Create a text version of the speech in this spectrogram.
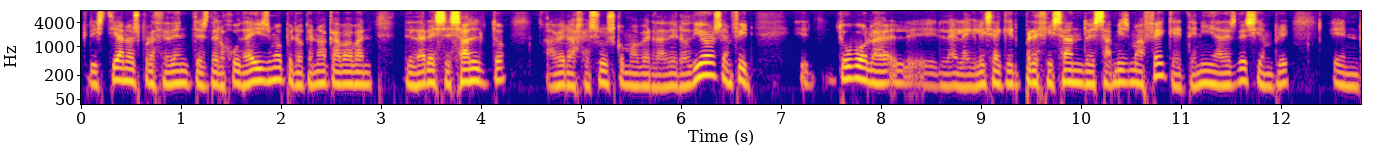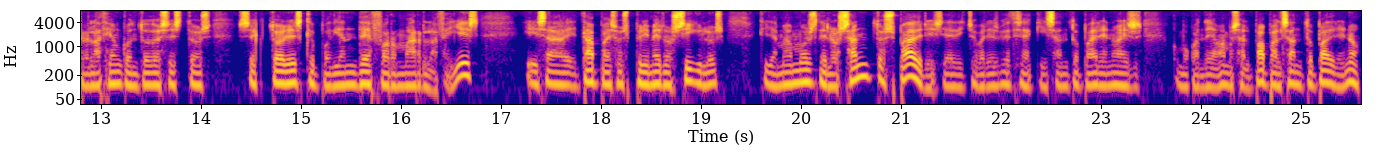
cristianos procedentes del judaísmo, pero que no acababan de dar ese salto a ver a Jesús como verdadero Dios, en fin, eh, tuvo la, Iglesia que ir precisando esa misma fe que tenía desde siempre en relación con todos estos sectores que podían deformar la fe. Y es esa etapa, esos primeros siglos que llamamos de los santos padres. Ya he dicho varias veces aquí, Santo Padre no es como cuando llamamos al Papa al Santo Padre, no.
